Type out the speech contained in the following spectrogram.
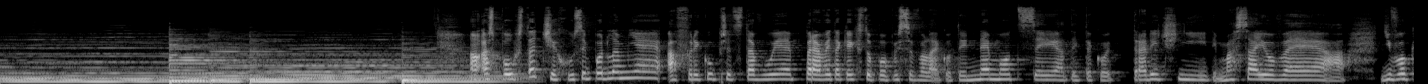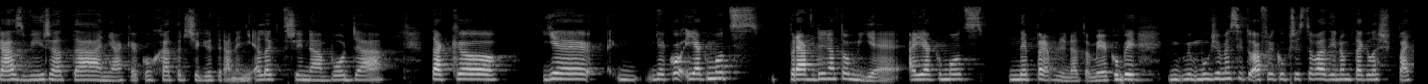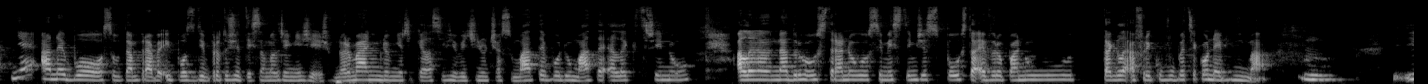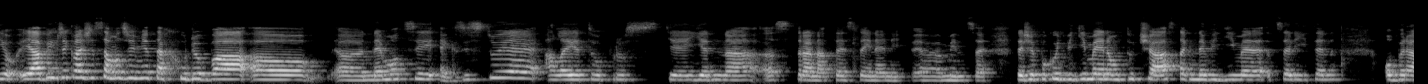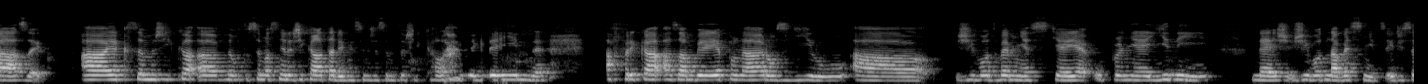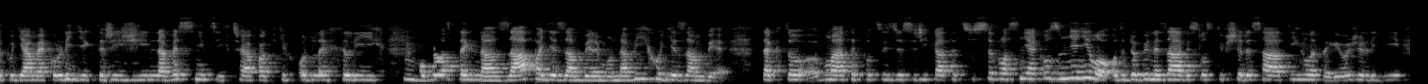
No a spousta Čechů si podle mě Afriku představuje právě tak, jak jsi to popisovala, jako ty nemoci a teď takové tradiční, ty masajové a divoká zvířata a nějak jako chatrče, kde teda není elektřina, voda, tak eh, je jako jak moc pravdy na tom je a jak moc nepravdy na tom. Jakoby můžeme si tu Afriku představovat jenom takhle špatně, anebo jsou tam právě i pozitivy, protože ty samozřejmě žiješ v normálním domě, říkala si, že většinu času máte vodu, máte elektřinu, ale na, na druhou stranu si myslím, že spousta Evropanů takhle Afriku vůbec jako nevnímá. Hmm. Jo, já bych řekla, že samozřejmě ta chudoba nemoci existuje, ale je to prostě jedna strana té stejné uh, mince. Takže pokud vidíme jenom tu část, tak nevidíme celý ten obrázek. A jak jsem říkala, no to jsem vlastně neříkala tady, myslím, že jsem to říkala někde jinde. Afrika a Zambie je plná rozdílů a život ve městě je úplně jiný než život na vesnici. Když se podíváme jako lidi, kteří žijí na vesnicích, třeba fakt v těch odlechlých mm. oblastech na západě Zambie nebo na východě Zambie, tak to máte pocit, že si říkáte, co se vlastně jako změnilo od doby nezávislosti v 60. letech, jo? že lidi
